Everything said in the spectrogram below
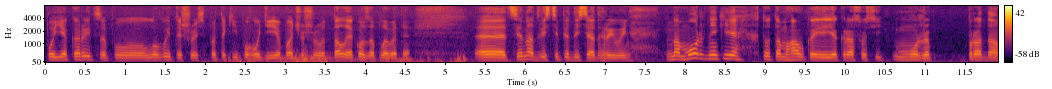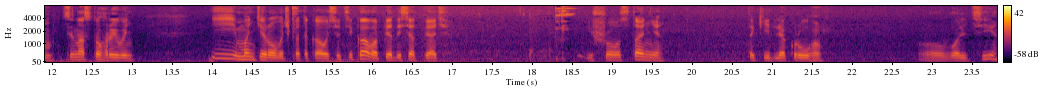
поякоритися, половити щось по такій погоді, я бачу, що далеко запливете. Е, ціна 250 гривень. намордники, хто там гавкає, якраз ось може продам. Ціна 100 гривень. І монтіровочка така ось цікава, 55. І що останнє? Такі для круга. О, вольці.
